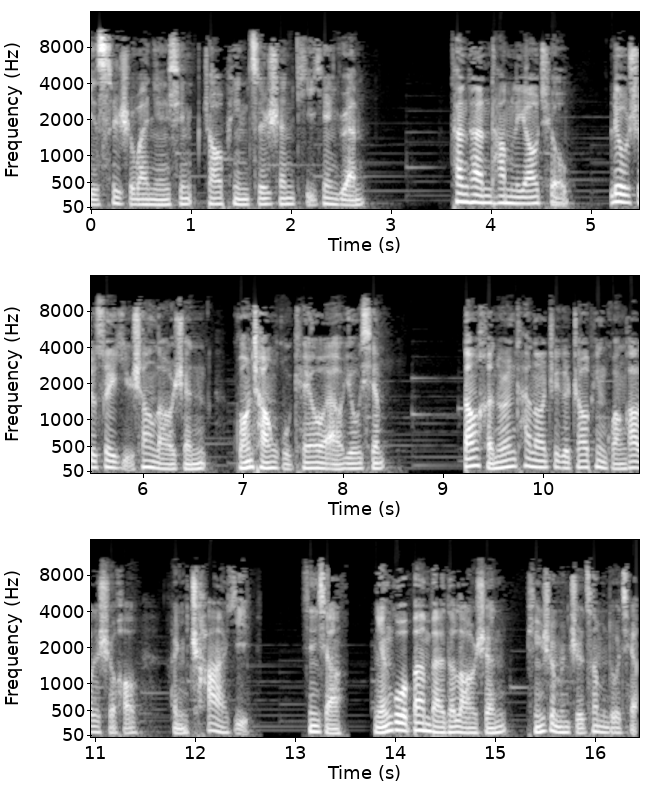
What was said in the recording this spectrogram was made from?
以四十万年薪招聘资深体验员，看看他们的要求：六十岁以上老人、广场舞 KOL 优先。当很多人看到这个招聘广告的时候，很诧异，心想：年过半百的老人凭什么值这么多钱？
